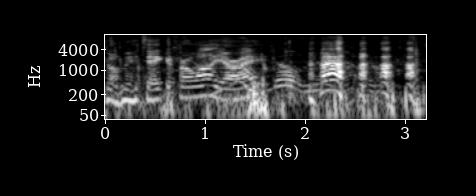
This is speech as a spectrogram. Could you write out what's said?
You want me to take it for a while? You alright? No, no. no.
